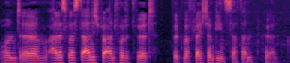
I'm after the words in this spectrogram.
und ähm, alles, was da nicht beantwortet wird, wird man vielleicht am Dienstag dann hören.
